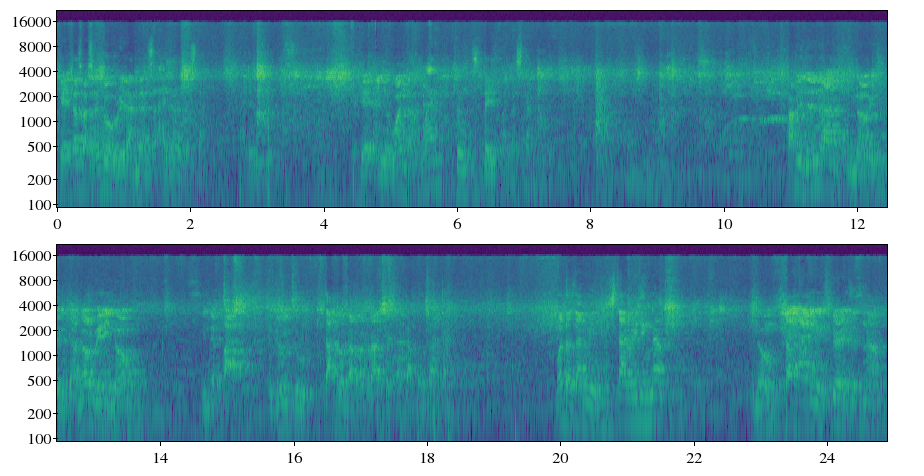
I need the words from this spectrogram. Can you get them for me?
Okay, that's why some people will read and then say, I don't understand. I don't. Okay, and you wonder, why don't they understand? Probably they didn't have enough experience. They have not really enough in the past to be able to tackle that particular text at that particular time. What does that mean? You start reading now. You know, start having experiences now.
